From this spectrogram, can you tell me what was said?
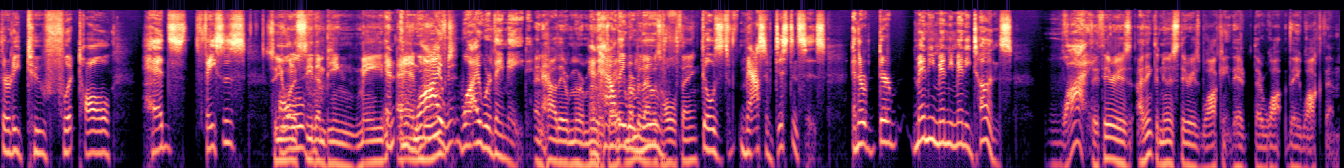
thirty-two foot tall heads, faces, So you want to see them being made and, and, and why moved, why were they made? and how they were moved, and how right? they were Remember that was the moved. whole thing. Those massive distances, and they're they're many many many tons. Why? The theory is, I think the newest theory is walking. They they walk they walk them.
